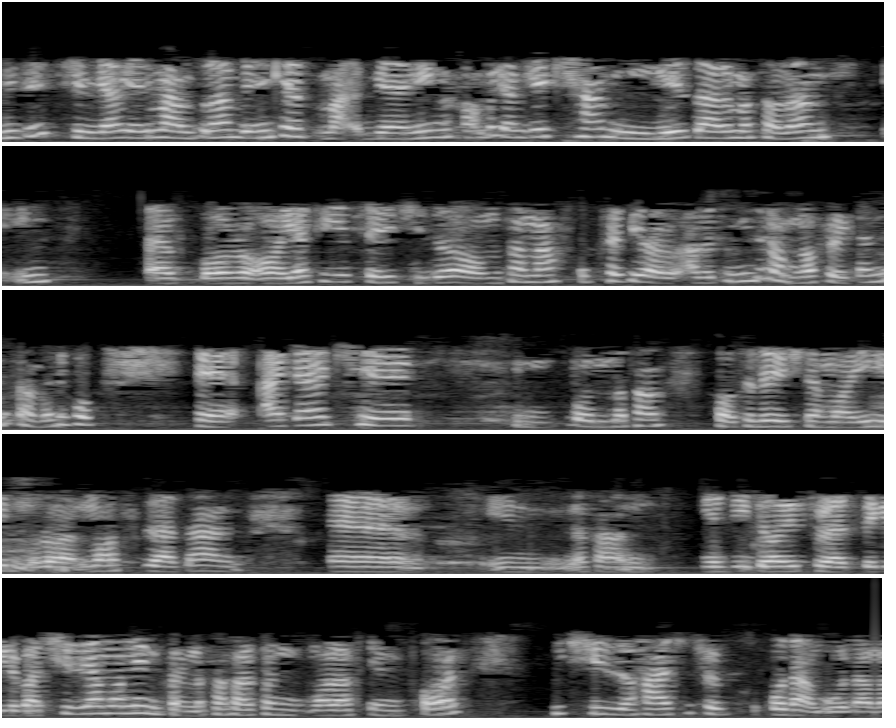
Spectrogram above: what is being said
می‌دونید چی میگم؟ یعنی منظورم به این که یعنی می‌خوام بگم یه کمی یه ذره مثلا این با رعایت یه سری چیزا مثلا من خوب خیلی البته می‌دونم اونا فکر نیستم ولی خب اگر که با مثلا فاصله اجتماعی ماسک زدن مثلا یه دیدای صورت بگیره و چیزی هم ما نمی‌کنیم مثلا فرض ما رفتیم پارک هیچ چیز هر چیز خودم بردم.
